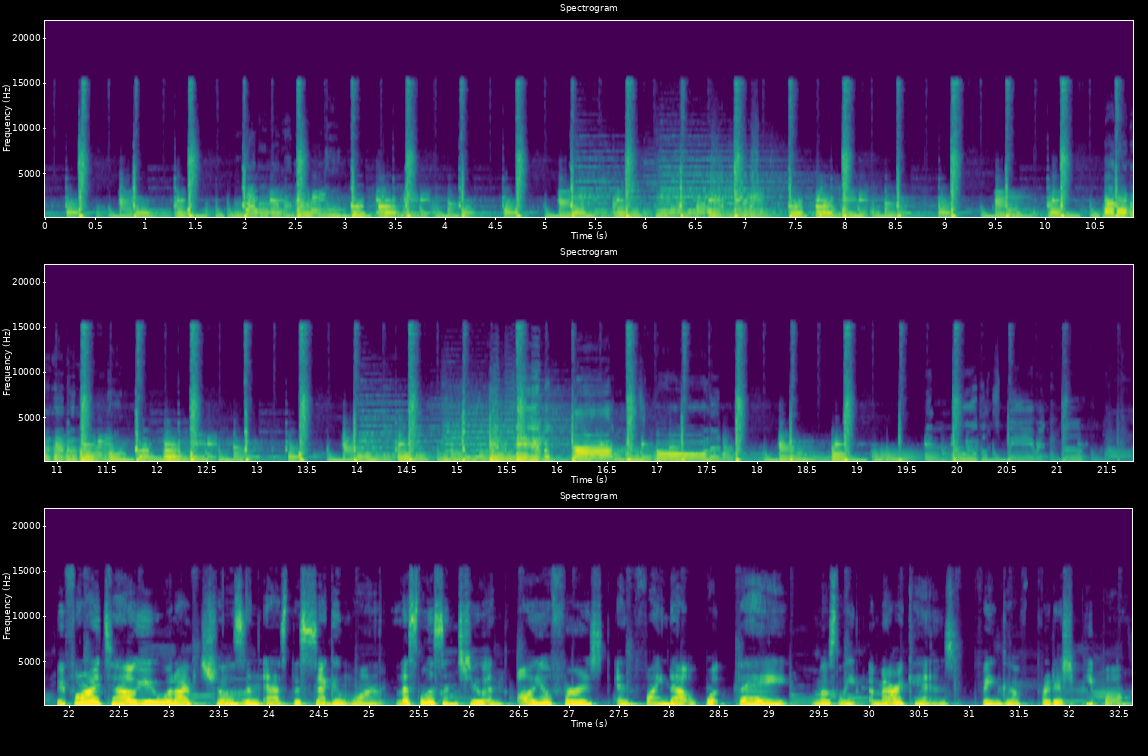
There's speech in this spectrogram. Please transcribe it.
Before I tell you what I've chosen as the second one, let's listen to an audio first and find out what they, mostly Americans, think of British people.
